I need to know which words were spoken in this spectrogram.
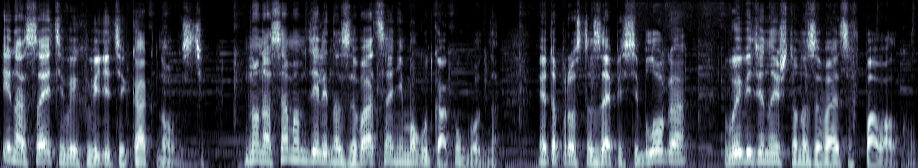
и на сайте вы их видите как новости. Но на самом деле называться они могут как угодно. Это просто записи блога, выведенные, что называется, в повалку.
